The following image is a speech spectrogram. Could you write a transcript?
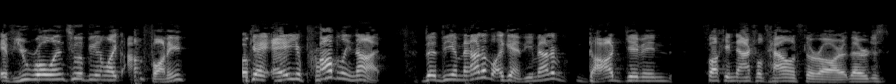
If you roll into it being like, I'm funny, Okay, A, you're probably not. The, the amount of, again, the amount of God-given fucking natural talents there are that are just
